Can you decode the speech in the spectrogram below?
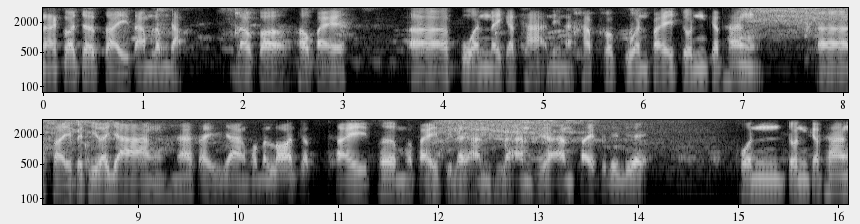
นะก็จะใส่ตามลำดับ แล้วก็เข้าไปอ่า กวนในกระทะนี่นะครับ ก็กวนไปจนกระทั่งใส่ไปทีละอย่างนะใส่ทีละอย่างเพอมันร้อนก็ใส่เพิ่มเข้าไปทีละอันทีละอันทีละอันใส่ไปเรื่อยๆ คนจนกระทั่ง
